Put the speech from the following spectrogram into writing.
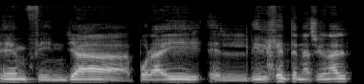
En fin, ya por ahí el dirigente nacional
